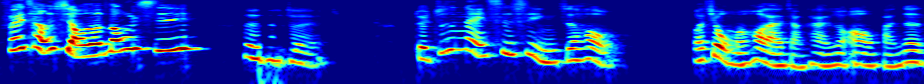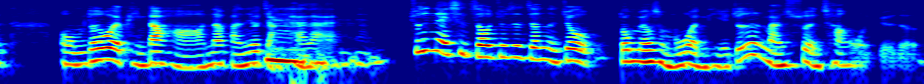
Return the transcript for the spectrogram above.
非常小的东西？对对对对，就是那一次事情之后，而且我们后来讲开来说，哦，反正我们都是为频道好啊，那反正就讲开来，嗯，嗯，就是那次之后，就是真的就都没有什么问题，就是蛮顺畅，我觉得。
